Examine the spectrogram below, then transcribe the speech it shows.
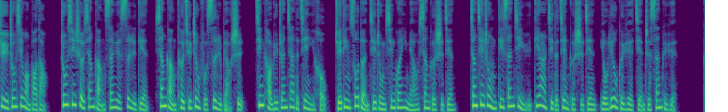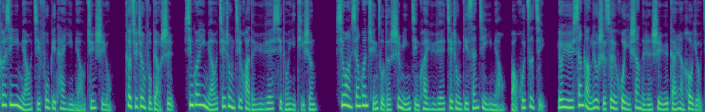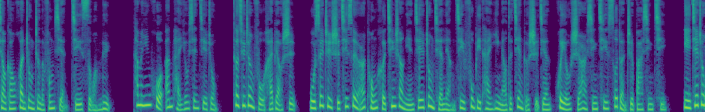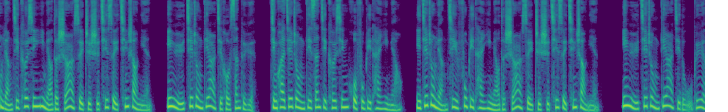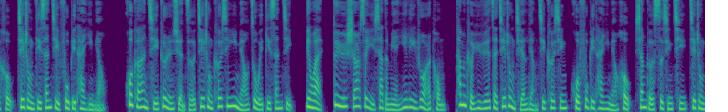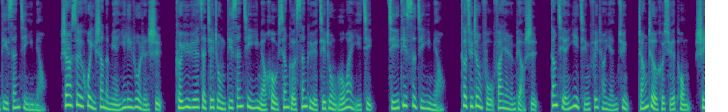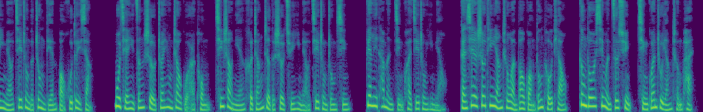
据中新网报道，中新社香港三月四日电，香港特区政府四日表示，经考虑专家的建议后，决定缩短接种新冠疫苗相隔时间，将接种第三剂与第二剂的间隔时间由六个月减至三个月。科兴疫苗及复必泰疫苗均适用。特区政府表示，新冠疫苗接种计划的预约系统已提升，希望相关群组的市民尽快预约接种第三剂疫苗，保护自己。由于香港六十岁或以上的人士与感染后有较高患重症的风险及死亡率，他们应获安排优先接种。特区政府还表示，五岁至十七岁儿童和青少年接种前两剂复必泰疫苗的间隔时间会由十二星期缩短至八星期。已接种两剂科兴疫苗的十二岁至十七岁青少年，应于接种第二剂后三个月尽快接种第三剂科兴或复必泰疫苗。已接种两剂复必泰疫苗的十二岁至十七岁青少年。应于接种第二剂的五个月后接种第三剂复必泰疫苗，或可按其个人选择接种科兴疫苗作为第三剂。另外，对于十二岁以下的免疫力弱儿童，他们可预约在接种前两剂科兴或复必泰疫苗后，相隔四星期接种第三剂疫苗。十二岁或以上的免疫力弱人士，可预约在接种第三剂疫苗后，相隔三个月接种额外一剂及第四剂疫苗。特区政府发言人表示。当前疫情非常严峻，长者和学童是疫苗接种的重点保护对象。目前已增设专用照顾儿童、青少年和长者的社区疫苗接种中心，便利他们尽快接种疫苗。感谢收听羊城晚报广东头条，更多新闻资讯，请关注羊城派。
